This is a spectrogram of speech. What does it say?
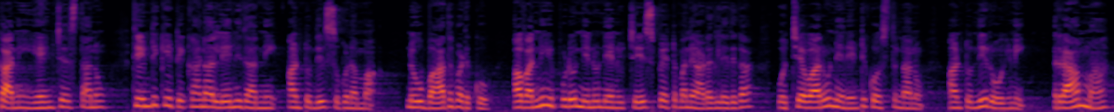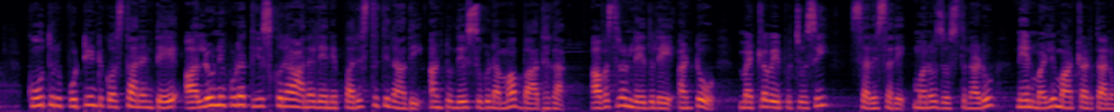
కాని ఏం చేస్తాను? తిండికి టికాణా లేనిదాన్ని అంటుంది సుగుణమ్మ. నువ్వు బాధపడకు. అవన్నీ ఇప్పుడు నిన్ను నేను చేసి పెట్టమని అడగలేదుగా? వచ్చేవారు నేనింటికొస్తున్నాను అంటుంది రోహిణి. రామ్మ కూతురు పుట్టింటికొస్తానంటే అల్లుణ్ణి కూడా తీసుకురా అనలేని పరిస్థితి నాది అంటుంది సుగుణమ్మ బాధగా. అవసరం లేదులే అంటూ మెట్లవైపు చూసి సరే సరే మనోజ్ వస్తున్నాడు నేను మళ్ళీ మాట్లాడతాను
